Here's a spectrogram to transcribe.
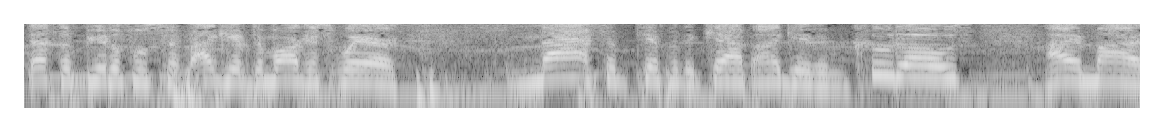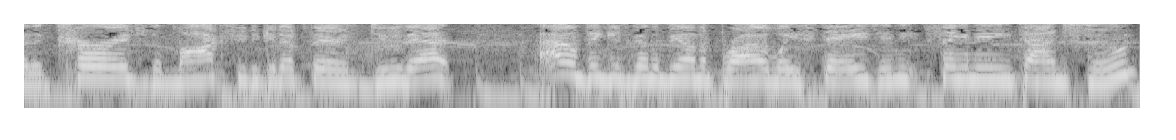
That's a beautiful sentiment. I give Demarcus Ware massive tip of the cap. I give him kudos. I admire the courage, the moxie to get up there and do that. I don't think he's going to be on the Broadway stage any, singing anytime soon.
